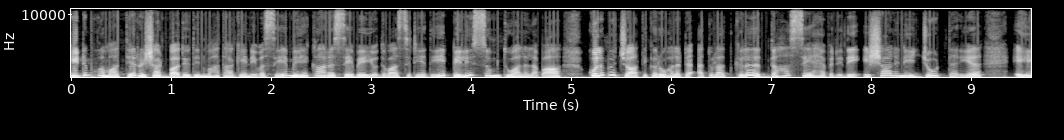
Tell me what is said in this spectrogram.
හිටපු අමාත්‍ය රිෂඩ් බදයුදින් මහතාගේ නිවසේ මෙහිකාර සේවේ යොදවා සිටියදී පිලිස්සුම් තුවාල ලබා කොළඹ ජාතික රෝහලට ඇතුළත් කළ දහස්සේ හැවිරිදි ඉශාලිනී ජූට්තරිය එහි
